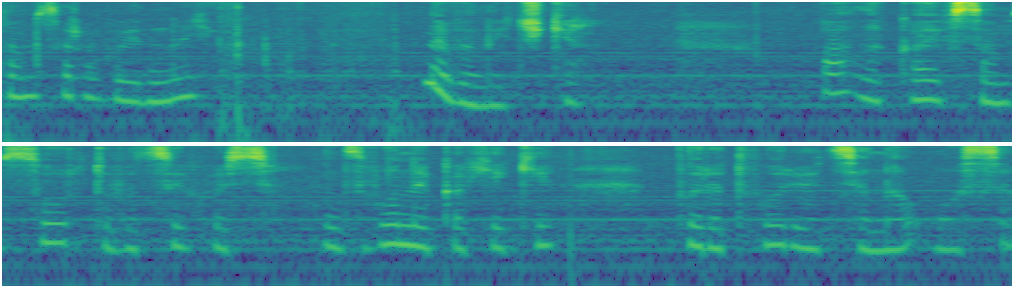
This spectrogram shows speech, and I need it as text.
там зараз видно їх, невеличкі. Але кайф сам сорт в оцих ось дзвониках, які перетворюються на оси.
